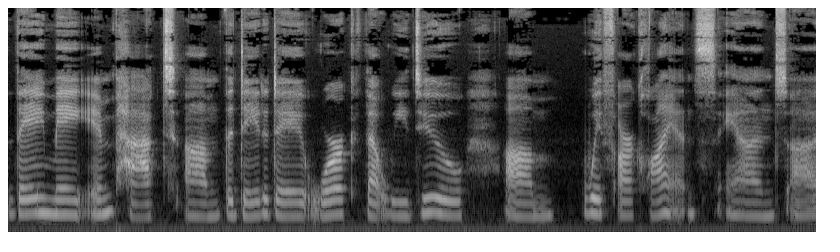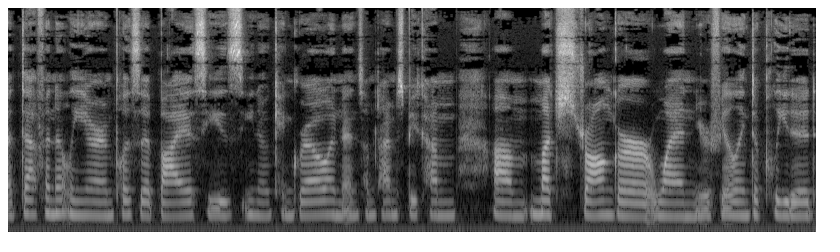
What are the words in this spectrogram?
they may impact um, the day to day work that we do um, with our clients. And uh, definitely our implicit biases you know can grow and, and sometimes become um, much stronger when you're feeling depleted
